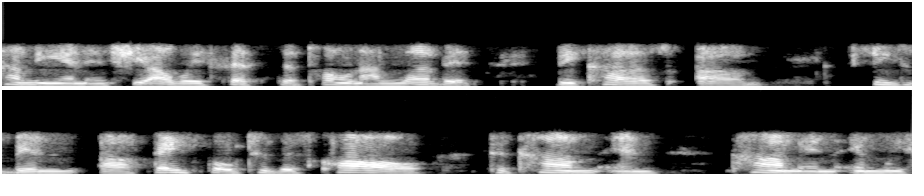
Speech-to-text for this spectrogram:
come in and she always sets the tone. I love it because um, she's been uh, faithful to this call to come and come and, and we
